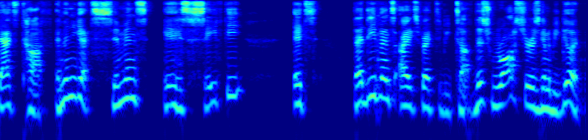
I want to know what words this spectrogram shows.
that's tough. And then you got Simmons, his safety. It's that defense I expect to be tough. This roster is going to be good.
